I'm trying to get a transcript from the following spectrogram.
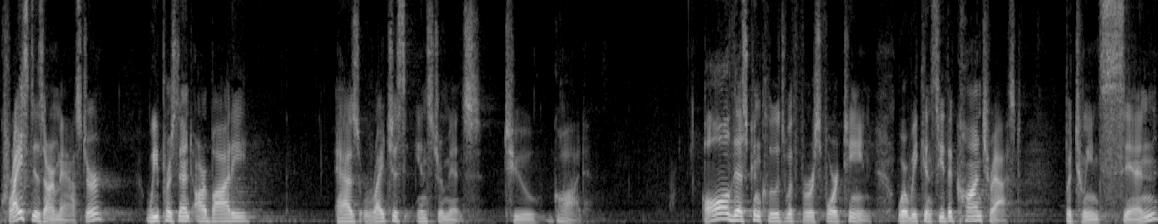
Christ is our master, we present our body as righteous instruments to God. All this concludes with verse 14, where we can see the contrast between sin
